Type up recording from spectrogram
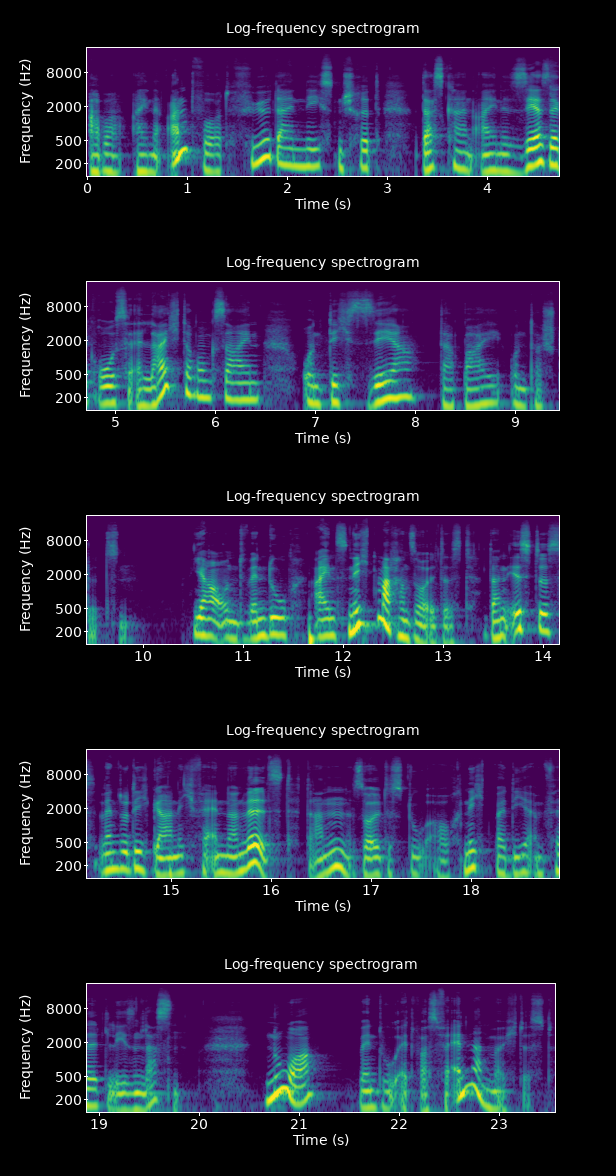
Aber eine Antwort für deinen nächsten Schritt, Das kann eine sehr, sehr große Erleichterung sein und dich sehr dabei unterstützen. Ja, und wenn du eins nicht machen solltest, dann ist es, wenn du dich gar nicht verändern willst, dann solltest du auch nicht bei dir im Feld lesen lassen. Nur, wenn du etwas verändern möchtest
